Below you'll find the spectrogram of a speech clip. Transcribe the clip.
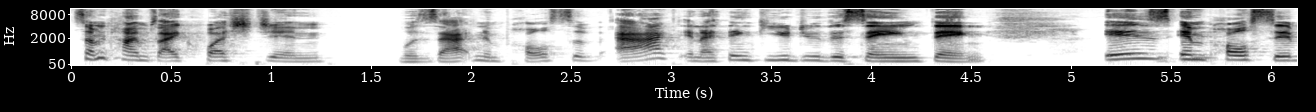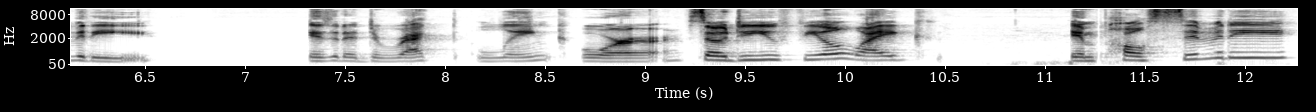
sometimes I question was that an impulsive act? And I think you do the same thing. Is mm-hmm. impulsivity is it a direct link or so do you feel like impulsivity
